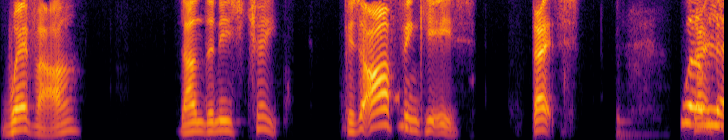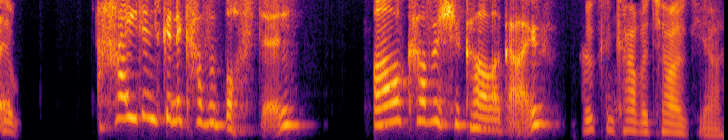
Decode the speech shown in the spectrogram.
whether London is cheap because I think it is. That's Well, that's look, Hayden's going to cover Boston. I'll cover Chicago. Who can cover Tokyo?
